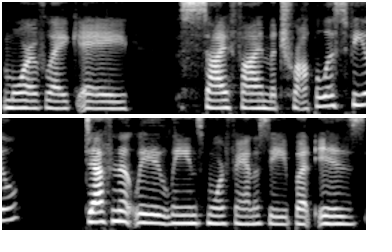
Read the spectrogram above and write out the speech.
more of like a sci-fi metropolis feel. Definitely leans more fantasy, but is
